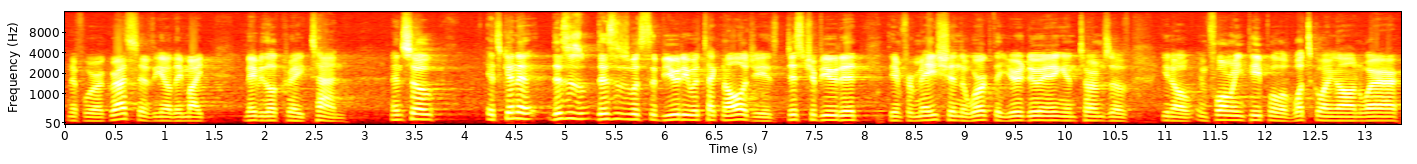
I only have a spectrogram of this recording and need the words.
And if we're aggressive, you know, they might, maybe they'll create 10. And so it's going to, this is, this is what's the beauty with technology. It's distributed, the information, the work that you're doing in terms of, you know, informing people of what's going on where.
